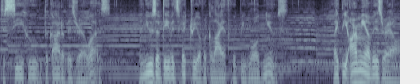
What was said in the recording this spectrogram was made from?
to see who the God of Israel was. The news of David's victory over Goliath would be world news. Like the army of Israel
